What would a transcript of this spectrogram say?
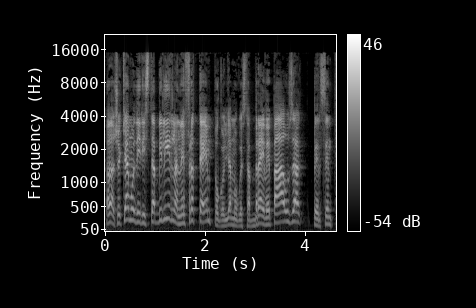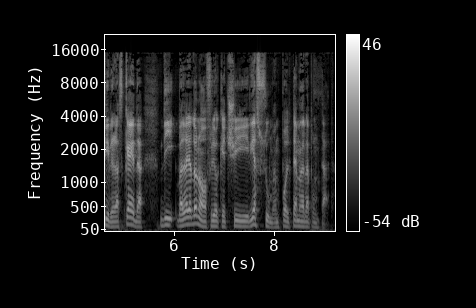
Allora, cerchiamo di ristabilirla. Nel frattempo, cogliamo questa breve pausa per sentire la scheda di Valeria Donofrio che ci riassume un po' il tema della puntata.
